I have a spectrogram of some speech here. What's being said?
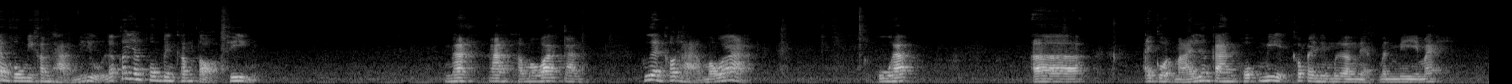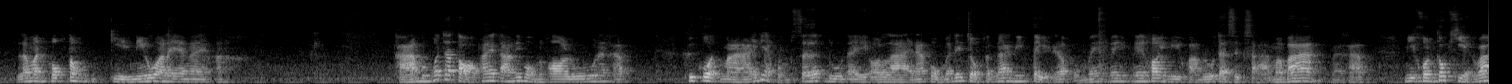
ยังคงมีคำถามนี้อยู่ แล้วก็ยังคงเป็นคำตอบที่นะอะเรามาว่ากัน เพื่อนเขาถามมาว่าครูครับเอ่อ อ้กฎหมายเรื่องการพกมีดเข้าไปในเมืองเนี่ย มันมีไหมแล้วมันพกต้องกี่นิ้วอะไรยังไงอะถามผมก็จะตอบให้ตามที่ผมพอรู้นะครับ คือกฎหมายเนี่ยผมเซิร์ชดูในออนไลน์นะ ผมไม่ได้จบทางด้านนิตินะครับผมไม่ไม่ไม่ค่อยมีความรู้แต่ศึกษามาบ้างนะครับ มีคนเขาเขียนว่า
